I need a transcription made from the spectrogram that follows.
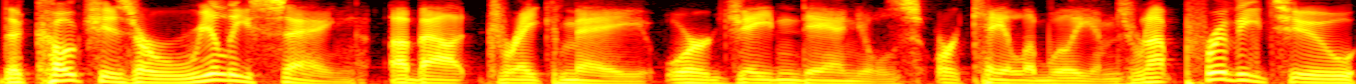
the coaches are really saying about Drake Maye or Jayden Daniels or Caleb Williams. We're not privy to,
